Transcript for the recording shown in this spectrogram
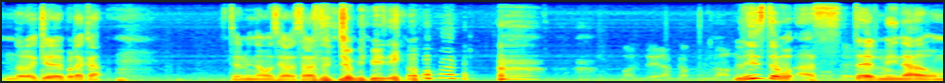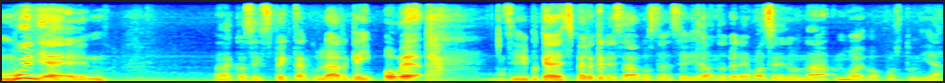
No la quiero ver por acá. Terminamos y ahora yo mi video. Listo, has terminado. Muy bien. Una cosa espectacular. Game over. Así que espero que les haya gustado este video. Nos veremos en una nueva oportunidad.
